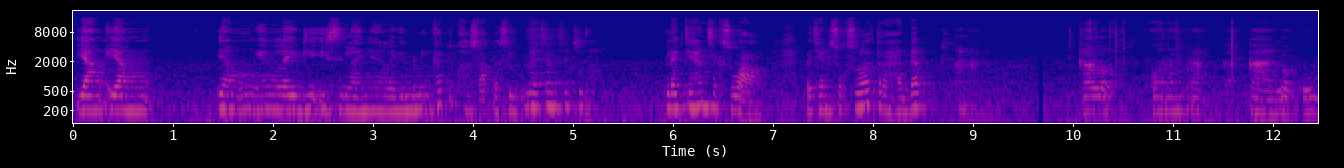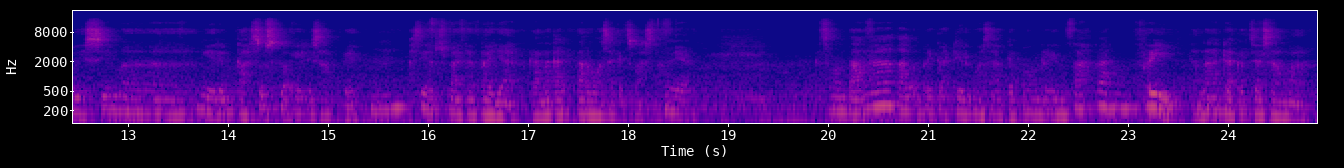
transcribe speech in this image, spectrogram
yang yang yang yang lagi istilahnya lagi meningkat tuh kasus apa sih? Bu? pelecehan seksual Pelecehan seksual, pelecehan seksual terhadap anak-anak. Kalau orang pra- kalau polisi mengirim kasus ke Elizabeth hmm. pasti harus pada bayar karena kan kita rumah sakit swasta. Iya. Sementara kalau mereka di rumah sakit pemerintah kan free karena ada kerjasama.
